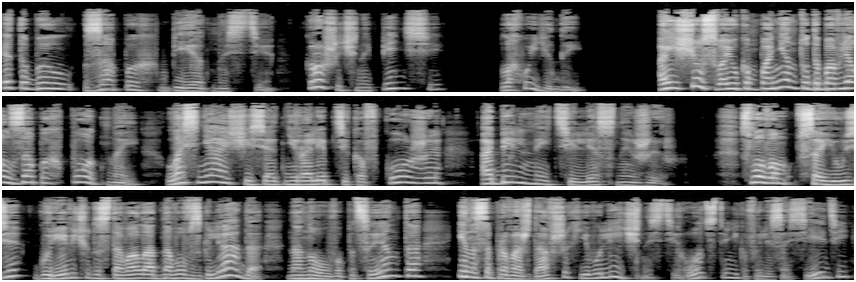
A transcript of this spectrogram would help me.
Это был запах бедности, крошечной пенсии, плохой еды. А еще свою компоненту добавлял запах потной, лоснящийся от нейролептиков кожи, обильный телесный жир. Словом, в «Союзе» Гуревичу доставало одного взгляда на нового пациента и на сопровождавших его личности, родственников или соседей,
